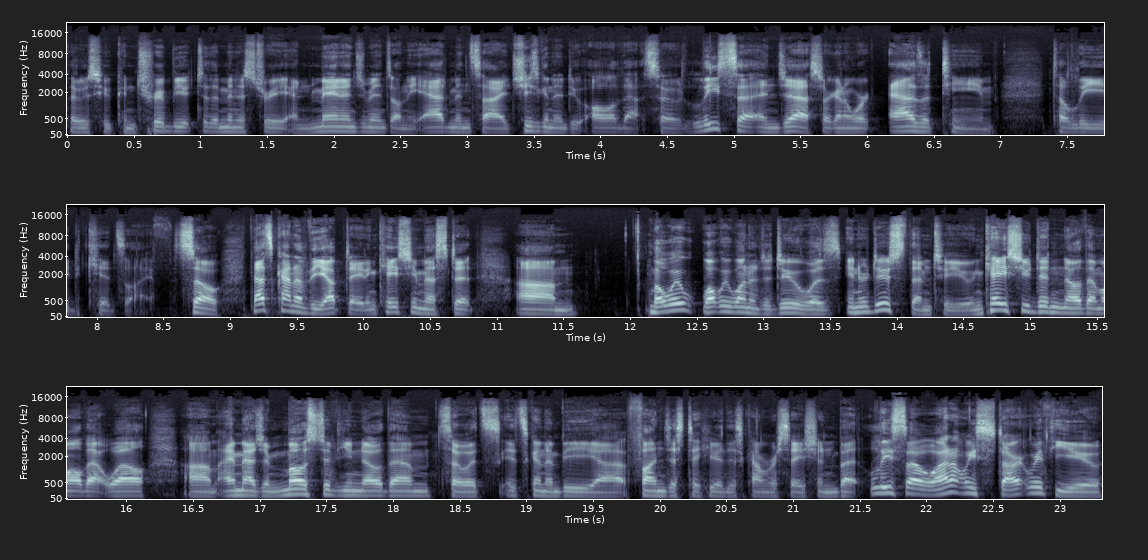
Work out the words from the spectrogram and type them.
those who contribute to the ministry, and management on the admin side, she's going to do all of that. So, Lisa and Jess are going to work as a team to lead Kids Life. So that's kind of the update in case you missed it. Um, but we, what we wanted to do was introduce them to you. In case you didn't know them all that well, um, I imagine most of you know them, so it's it's going to be uh, fun just to hear this conversation. But Lisa, why don't we start with you?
